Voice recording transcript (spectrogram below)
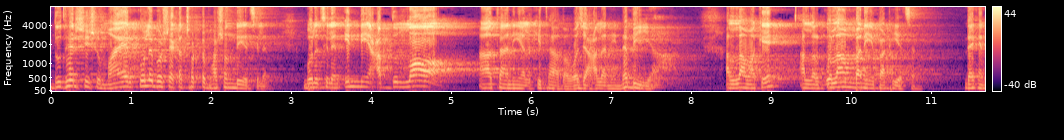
দুধের শিশু, মায়ের কোলে বসে একটা ছোট্ট ভাষণ দিয়েছিলেন। বলেছিলেন, ইন্নি আব্দুল্লাহ আল্লাহ আমাকে আল্লাহর গোলাম বানিয়ে পাঠিয়েছেন। দেখেন,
